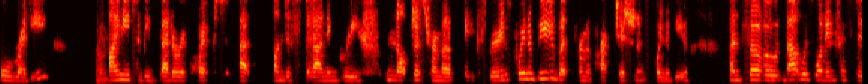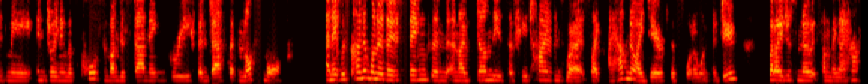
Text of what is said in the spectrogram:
already. Right. I need to be better equipped at understanding grief, not just from a experience point of view, but from a practitioner's point of view. And so that was what interested me in joining the course of understanding grief and death and loss more. And it was kind of one of those things, and, and I've done these a few times where it's like, I have no idea if this is what I want to do, but I just know it's something I have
